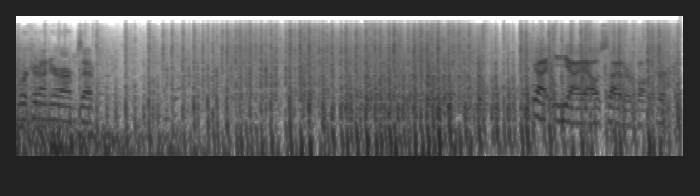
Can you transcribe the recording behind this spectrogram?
I'm working on your arms, Zeb. We got EI outside our bunker.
